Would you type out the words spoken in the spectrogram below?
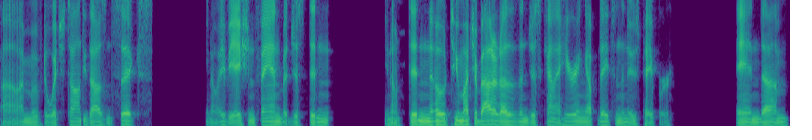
Uh, I moved to Wichita in 2006. You know, aviation fan, but just didn't you know didn't know too much about it other than just kind of hearing updates in the newspaper. And um,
